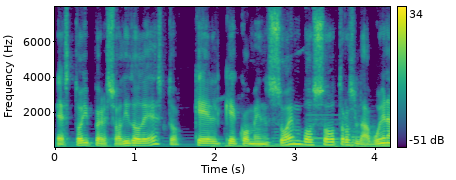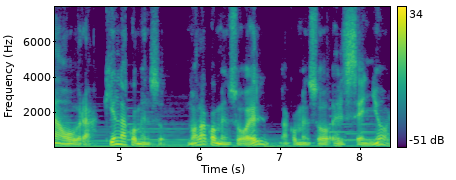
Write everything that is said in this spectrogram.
Estoy persuadido de esto, que el que comenzó en vosotros la buena obra, ¿quién la comenzó? No la comenzó él, la comenzó el Señor.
